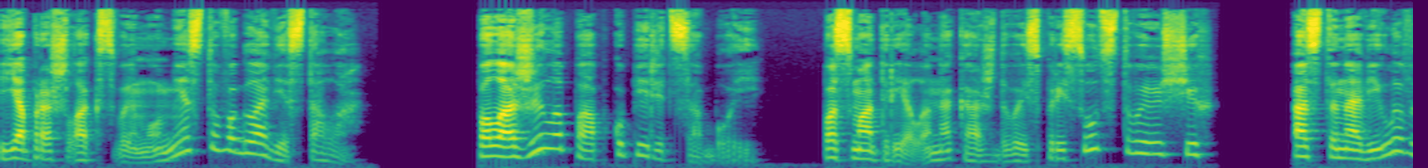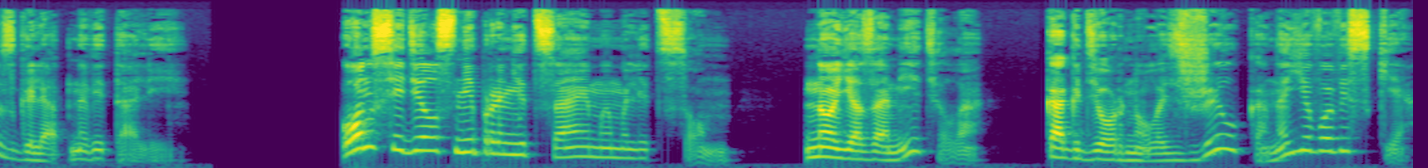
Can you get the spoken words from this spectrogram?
Я прошла к своему месту во главе стола. Положила папку перед собой посмотрела на каждого из присутствующих, остановила взгляд на Виталии. Он сидел с непроницаемым лицом, но я заметила, как дернулась жилка на его виске.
